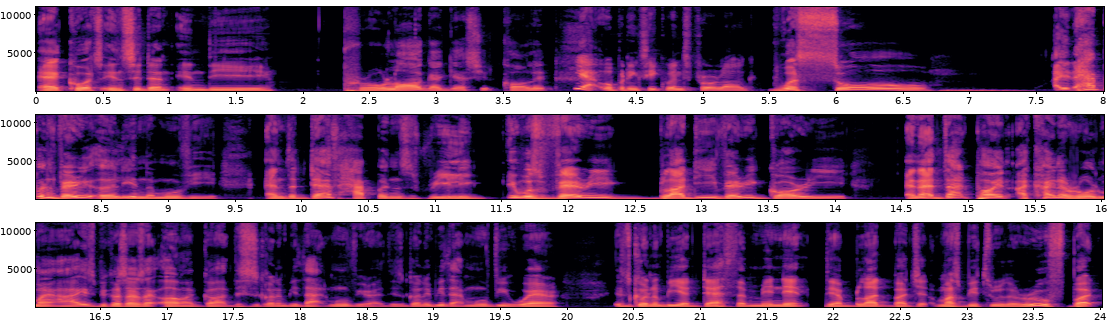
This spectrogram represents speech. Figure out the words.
air quotes incident in the prologue i guess you'd call it Yeah, opening sequence prologue. was so it happened very early in the movie, and the death happens really. It was very bloody, very gory. And at that point, I kind of rolled my eyes because I was like, oh my God, this is going to be that movie, right? This is going to be that movie where it's going to be a death a minute. Their blood budget must be through the roof. But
